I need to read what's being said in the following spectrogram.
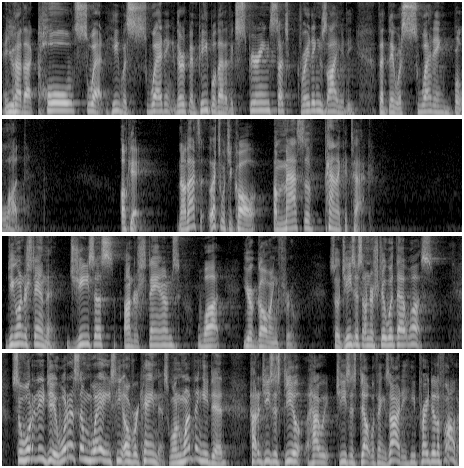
and you have that cold sweat. He was sweating. There have been people that have experienced such great anxiety that they were sweating blood. Okay, now that's, that's what you call a massive panic attack. Do you understand that? Jesus understands what you're going through. So Jesus understood what that was. So what did he do? What are some ways he overcame this? Well, one thing he did, how did Jesus deal, how Jesus dealt with anxiety? He prayed to the Father.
